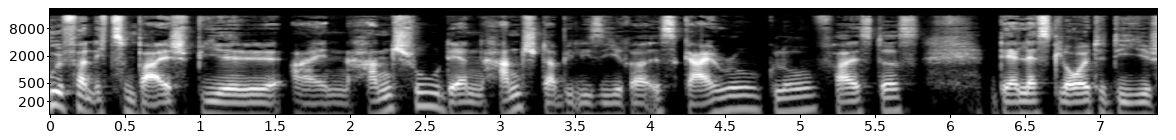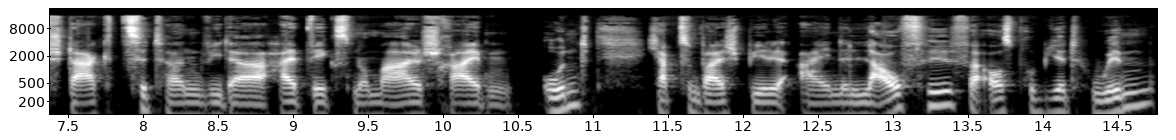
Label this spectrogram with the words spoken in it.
Cool fand ich zum Beispiel ein Handschuh, der ein Handstabilisierer ist. Gyro Glove heißt das. Der lässt Leute, die stark zittern, wieder halbwegs normal schreiben. Und ich habe zum Beispiel eine Laufhilfe ausprobiert. Wim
